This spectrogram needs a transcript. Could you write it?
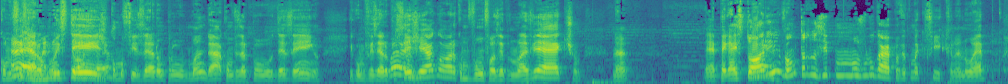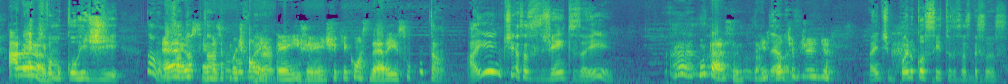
Como É, fizeram pro stage, processo- como fizeram pro mangá, como fizeram pro desenho, e como fizeram pro Ué. CG agora, como vão fazer pro live action, né? É pegar a história e vão traduzir pra um novo lugar, pra ver como é que fica, né? Não é, ah, É. aqui vamos corrigir. Não, vamos É, eu sei, mas é como eu te falei, lugar. tem gente que considera isso. Então, aí a gente, essas gentes aí, É, acontece. Tem todo tipo de. de- a gente põe no cocito dessas pessoas.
